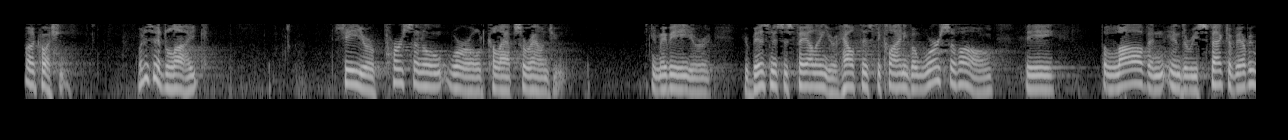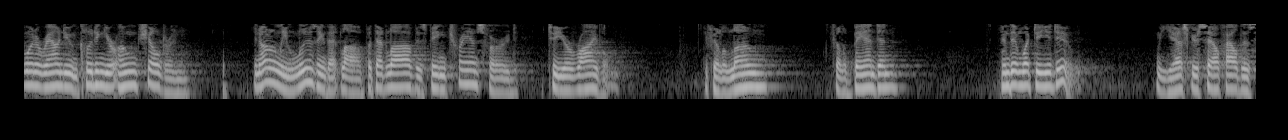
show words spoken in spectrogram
Well, a question. What is it like to see your personal world collapse around you? And maybe your, your business is failing, your health is declining, but worse of all, the, the love and, and the respect of everyone around you, including your own children, you're not only losing that love, but that love is being transferred to your rival. You feel alone, feel abandoned. And then what do you do? You ask yourself how this,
